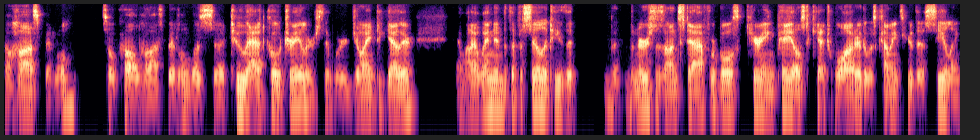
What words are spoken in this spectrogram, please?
the hospital, so-called hospital, was uh, two ATCO trailers that were joined together. And when I went into the facility, the, the, the, nurses on staff were both carrying pails to catch water that was coming through the ceiling.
